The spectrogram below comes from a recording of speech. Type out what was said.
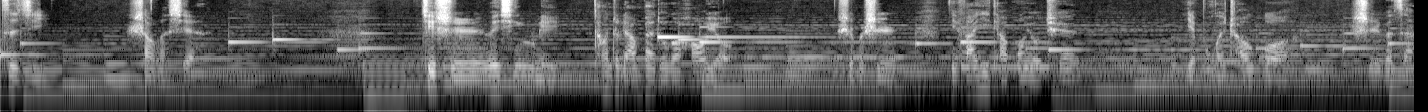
自己上了线。即使微信里躺着两百多个好友，是不是你发一条朋友圈也不会超过十个赞？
